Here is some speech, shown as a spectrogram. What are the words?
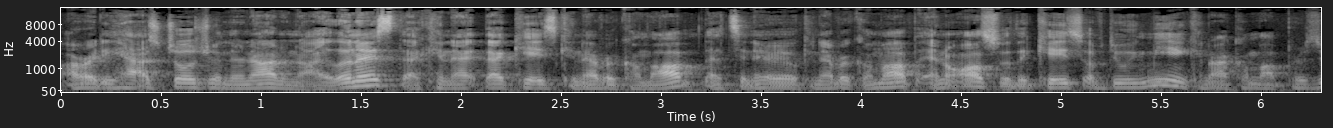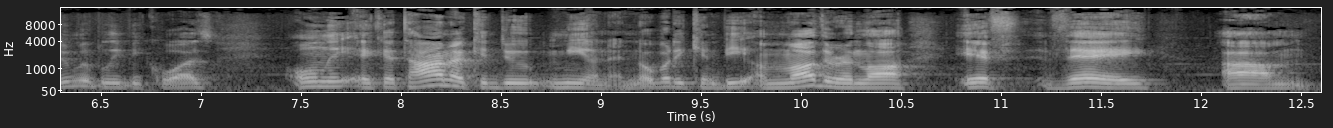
already has children, they're not an islandist, that, can, that case can never come up. That scenario can never come up. And also the case of doing mian cannot come up, presumably because only a katana can do mian and nobody can be a mother-in-law if they um,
